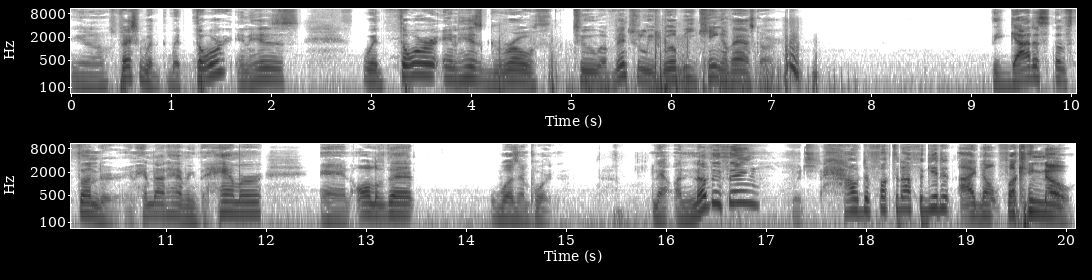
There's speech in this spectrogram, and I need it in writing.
You know, especially with, with Thor and his with Thor and his growth to eventually will be king of Asgard. The goddess of thunder and him not having the hammer and all of that was important. Now, another thing, which how the fuck did I forget it? I don't fucking know.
